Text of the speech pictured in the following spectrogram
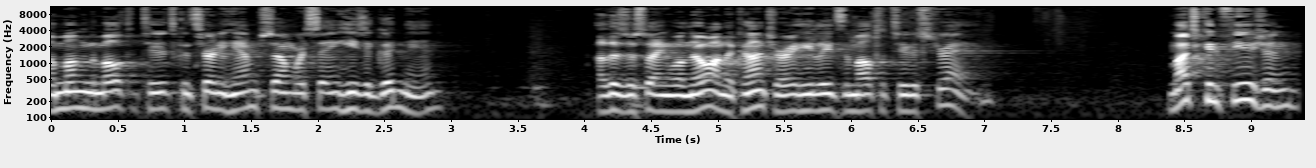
among the multitudes concerning him. Some were saying he's a good man. Others are saying, well, no, on the contrary, he leads the multitude astray. Much confusion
